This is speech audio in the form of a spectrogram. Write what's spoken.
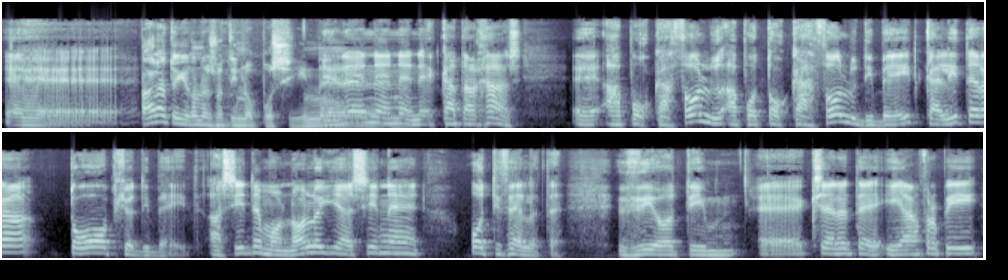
Ε, Παρά το γεγονός ότι είναι όπως είναι. ναι, ναι, ναι, ναι. Καταρχάς, ε, από, καθόλου, από το καθόλου debate καλύτερα το όποιο debate. Ας είναι μονόλογοι, ας είναι ό,τι θέλετε. Διότι, ε, ξέρετε, οι άνθρωποι,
